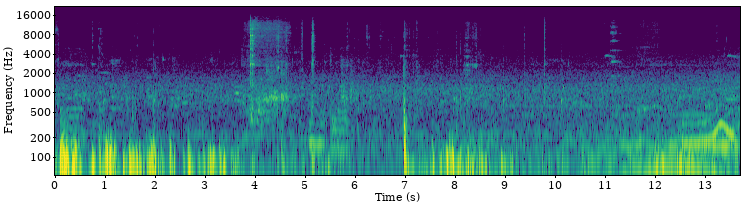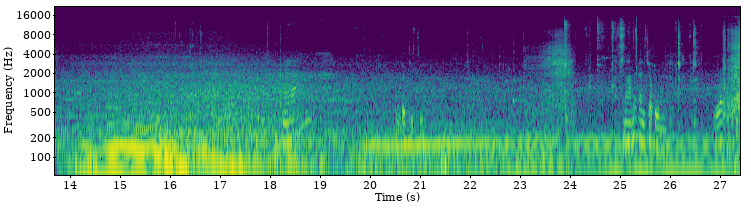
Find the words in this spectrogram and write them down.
เสร็จ กินเลยว้าวมันก็ที่สุด มาไม่ทันจะอมหรือว่าปากกา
